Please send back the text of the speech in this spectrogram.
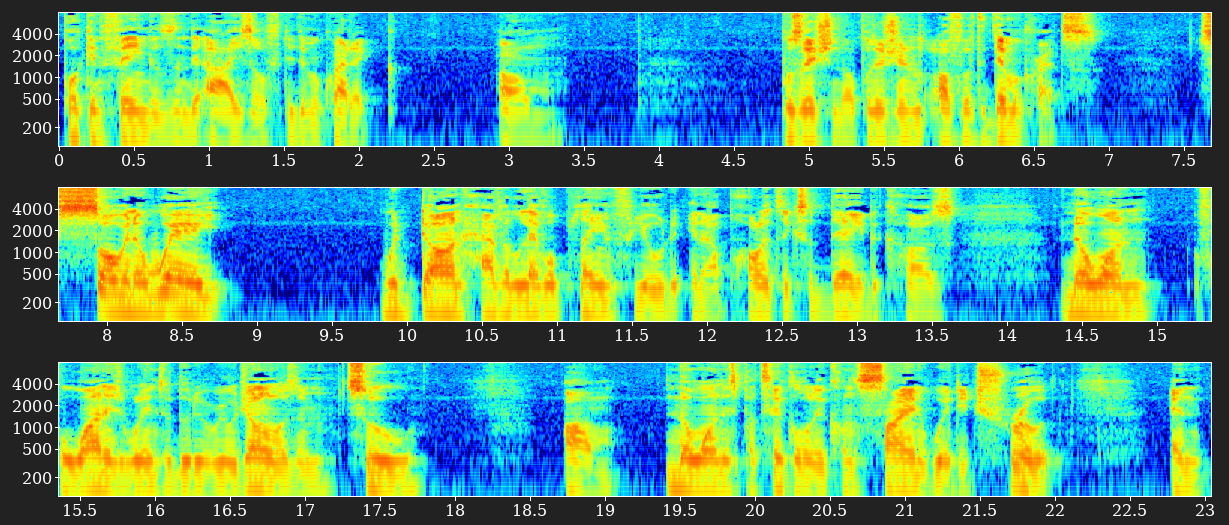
poking fingers in the eyes of the Democratic um, position or position of, of the Democrats. So, in a way, we don't have a level playing field in our politics today because no one, for one, is willing to do the real journalism. Two, um, no one is particularly concerned with the truth. And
